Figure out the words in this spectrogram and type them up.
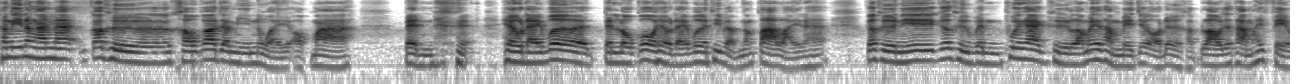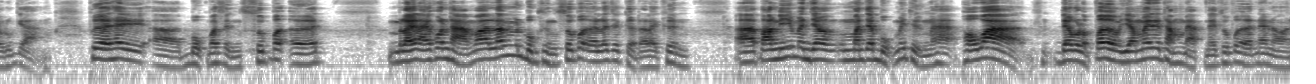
ทั้งนี้ทั้งนั้นนะก็คือเขาก็จะมีหน่วยออกมาเป็น Hell Diver เป็นโลโก้ Hell Diver ที่แบบน้ำตาไหลนะฮะ ก็คือนี้ก็คือเป็นพูดง่ายๆคือเราไม่ได้ทำ Major Order ครับ เราจะทำให้เฟลทุกอย่าง เพื่อให้อ่อบุกมาถึง Super Earth หลาย ๆ คนถามว่าแล้วมันบุกถึง Super Earth แล้วจะเกิดอะไรขึ้นอาตอนนี้มันยังมันจะบุกไม่ถึงนะฮะ เพราะว่า Developer ยังไม่ได้ทำแมปใน Super Earth แน่นอน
